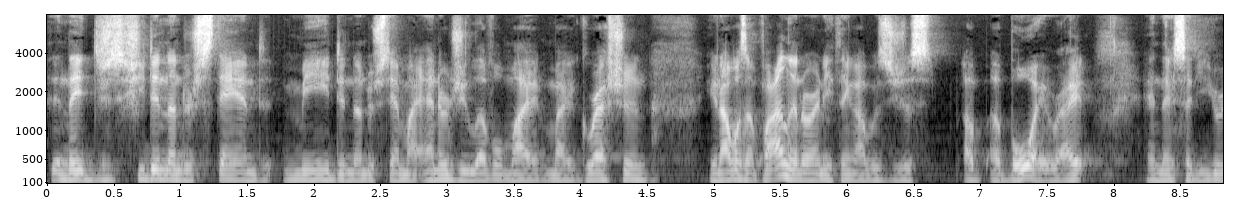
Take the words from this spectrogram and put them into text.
and they just she didn't understand me, didn't understand my energy level, my my aggression. You know, I wasn't violent or anything. I was just a, a boy, right? And they said, you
